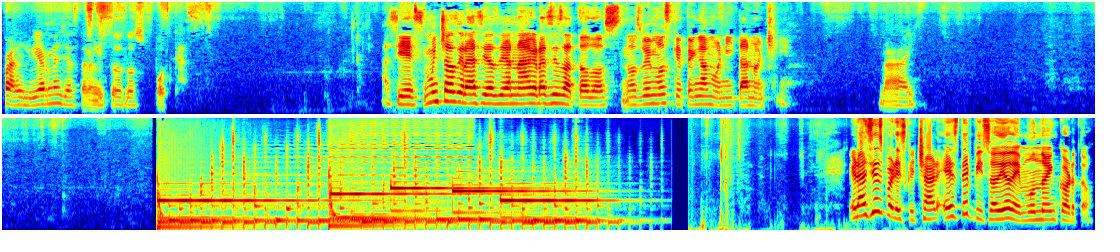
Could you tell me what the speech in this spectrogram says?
para el viernes ya estarán listos los podcasts. Así es. Muchas gracias, Diana. Gracias a todos. Nos vemos. Que tengan bonita noche. Bye. Gracias por escuchar este episodio de Mundo en Corto.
